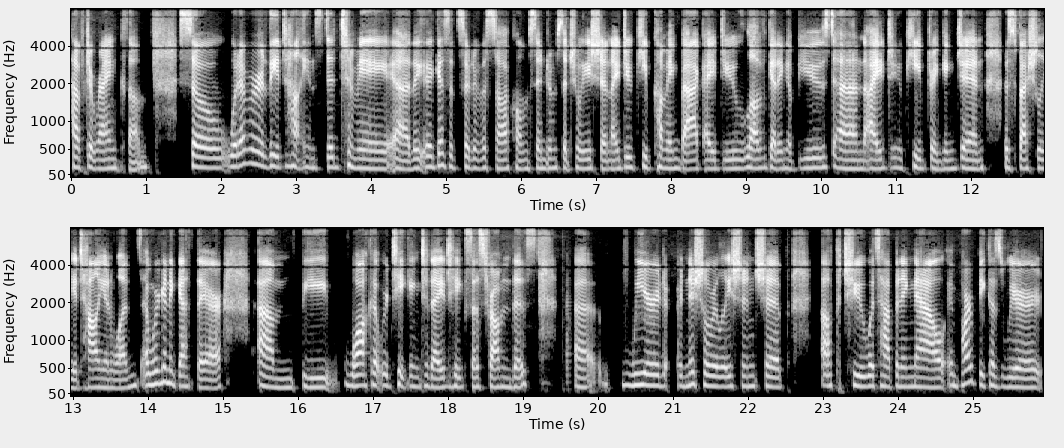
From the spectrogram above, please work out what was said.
have to rank them. So whatever the italians did to me uh, they, i guess it's sort of a stockholm syndrome situation. I do keep coming back. I do love getting abused and i do keep drinking gin especially italian ones. And we're going to get there um, the walk that we're taking today takes us from this uh, weird initial relationship up to what's happening now, in part because we're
